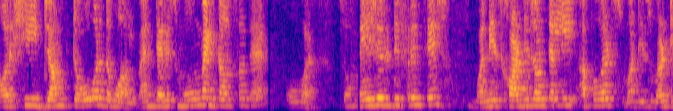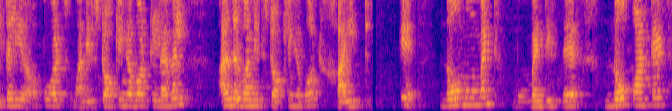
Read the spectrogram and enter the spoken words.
or he jumped over the wall. And there is movement also there over. So major difference is one is horizontally upwards one is vertically upwards one is talking about level another one is talking about height. Okay? No movement movement is there. No contact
